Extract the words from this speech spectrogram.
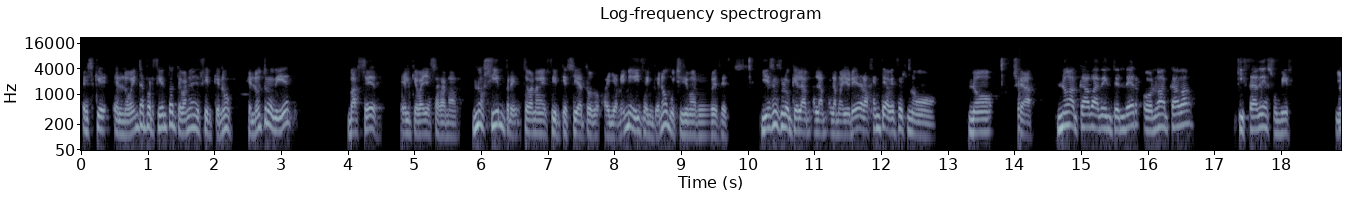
es que el 90% te van a decir que no. El otro 10 va a ser el que vayas a ganar. No siempre te van a decir que sí a todo. Y a mí me dicen que no muchísimas veces. Y eso es lo que la, mayoría de la gente a veces no, no, o sea, no acaba de entender o no acaba quizá de asumir. Y,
